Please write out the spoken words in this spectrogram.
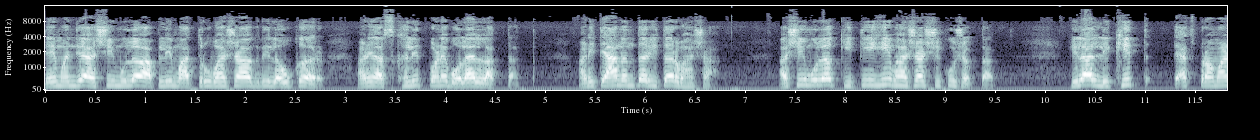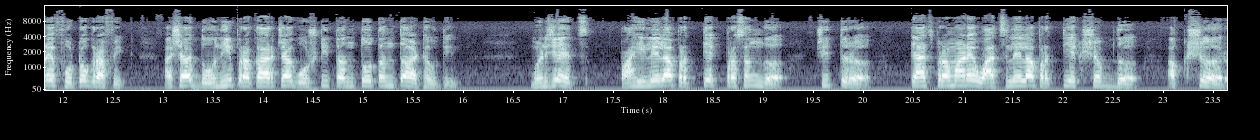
ते म्हणजे अशी मुलं आपली मातृभाषा अगदी लवकर आणि अस्खलितपणे बोलायला लागतात. आणि त्यानंतर इतर भाषा. अशी मुलं कितीही भाषा शिकू शकतात. हिला लिखित त्याचप्रमाणे फोटोग्राफिक अशा दोन्ही प्रकारच्या गोष्टी तंतोतंत आठवतील. म्हणजेच पाहिलेला प्रत्येक प्रसंग चित्र त्याचप्रमाणे वाचलेला प्रत्येक शब्द अक्षर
